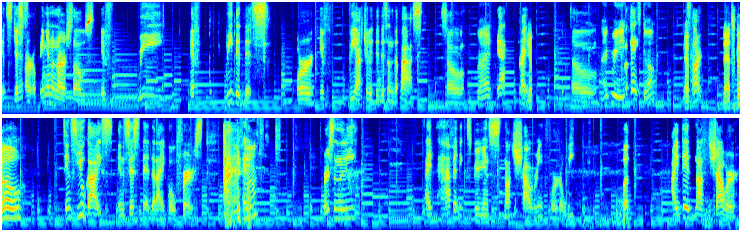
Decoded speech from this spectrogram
It's just Yes. our opinion on ourselves. If we, if we did this, or if we actually did this in the past. So Right, Yeah. right. Yep. So I agree. Okay. Let's go. Yep. start. Let's go. Since you guys insisted that I go first, personally, I haven't experienced not showering for a week, but I did not shower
